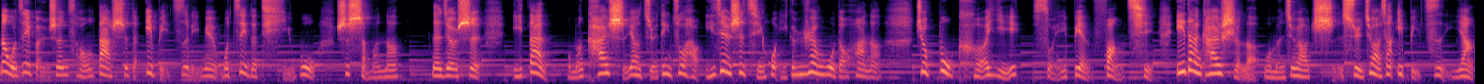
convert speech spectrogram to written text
那我自己本身从大师的一笔字里面，我自己的体悟是什么呢？那就是一旦。我们开始要决定做好一件事情或一个任务的话呢，就不可以随便放弃。一旦开始了，我们就要持续，就好像一笔字一样。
